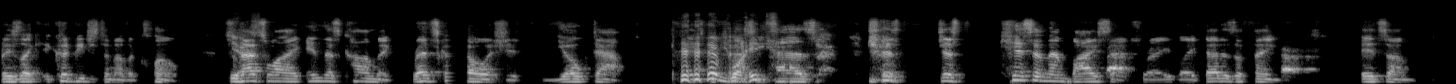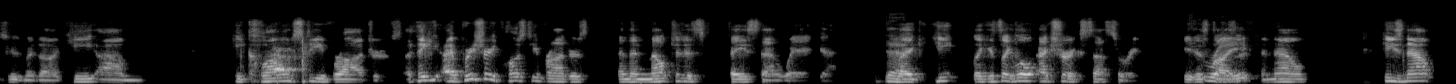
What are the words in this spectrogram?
but he's like, it could be just another clone. So Yes. that's why in this comic, Red Skull is just yoked out. It's because he has just just kissing them biceps, right? Like that is a thing. It's um, excuse my dog. He um he cloned Steve Rogers. I think I'm pretty sure he cloned Steve Rogers and then melted his face that way again. Dead. Like he like it's like a little extra accessory. He just does Right. it. And now he's now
